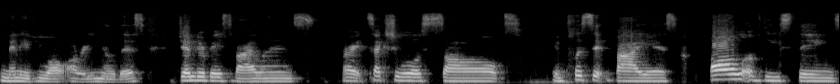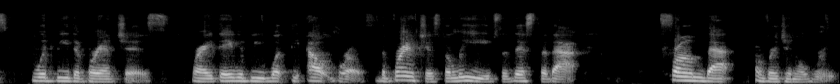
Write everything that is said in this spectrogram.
many of you all already know this, gender-based violence, right, sexual assault, implicit bias, all of these things would be the branches, right? They would be what the outgrowth, the branches, the leaves, the this, the that, from that original root.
